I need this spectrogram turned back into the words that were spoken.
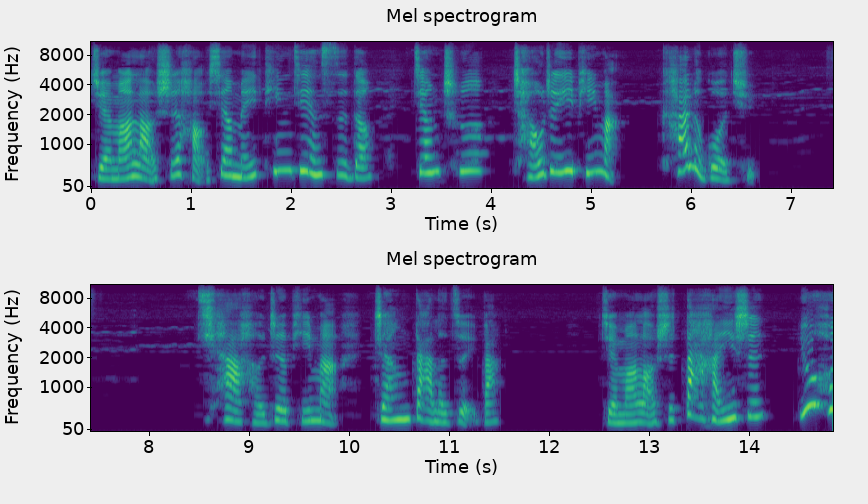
卷毛老师好像没听见似的，将车朝着一匹马开了过去。恰好这匹马张大了嘴巴，卷毛老师大喊一声：“哟吼！”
